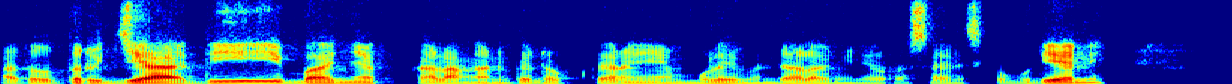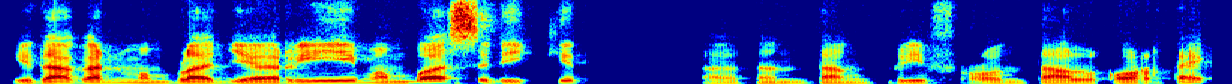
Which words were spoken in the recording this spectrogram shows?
atau terjadi banyak kalangan kedokteran yang mulai mendalami neuroscience. Kemudian kita akan mempelajari, membahas sedikit uh, tentang prefrontal cortex.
